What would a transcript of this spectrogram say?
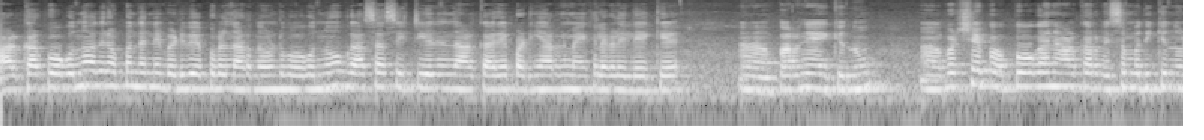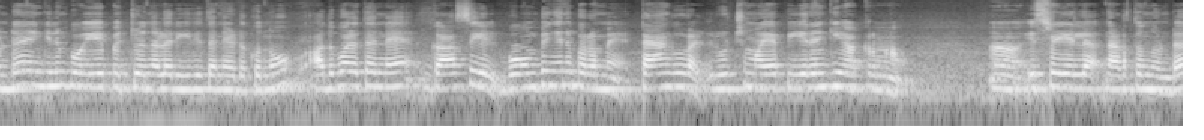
ആൾക്കാർ പോകുന്നു. അതിനൊപ്പം തന്നെ വെടിവയ്പ്പുകൾ നടന്നുകൊണ്ട് പോകുന്നു. ഗാസ സിറ്റിയിൽ നിന്ന് ആൾക്കാരെ പടിഞ്ഞാറൻ മേഖലകളിലേക്ക് പറഞ്ഞയക്കുന്നു. പക്ഷേ പോകാൻ ആൾക്കാർ വിസമ്മതിക്കുന്നുണ്ട്. എങ്കിലും പോയേ പറ്റൂ എന്നുള്ള രീതി തന്നെ എടുക്കുന്നു. അതുപോലെ തന്നെ ഗാസയിൽ ബോംബിങ്ങിന് പുറമെ ടാങ്കുകൾ രൂക്ഷമായ പീരങ്കി ആക്രമണം ഇസ്രയേലിൽ നടത്തുന്നുണ്ട്.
